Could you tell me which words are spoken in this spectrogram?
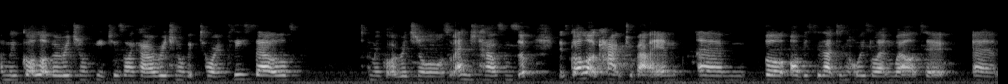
And we've got a lot of original features like our original Victorian police cells, and we've got original sort of engine house and stuff. It's got a lot of character about it, um, but obviously that doesn't always lend well to um,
